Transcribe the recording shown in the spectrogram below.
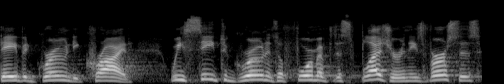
David groaned, he cried. we see to groan as a form of displeasure in these verses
